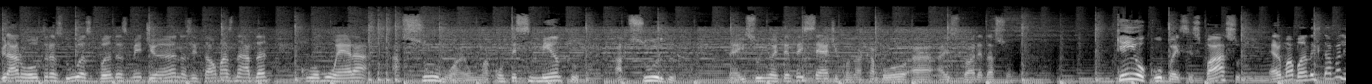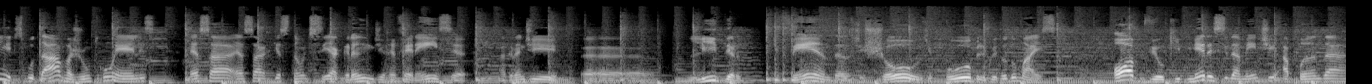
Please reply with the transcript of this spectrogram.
Viraram outras duas bandas medianas e tal, mas nada como era a Sumo, um acontecimento absurdo. Né? Isso em 87, quando acabou a, a história da Sumo. Quem ocupa esse espaço era uma banda que estava ali, disputava junto com eles essa, essa questão de ser a grande referência, a grande uh, líder de vendas, de shows, de público e tudo mais. Óbvio que merecidamente a banda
